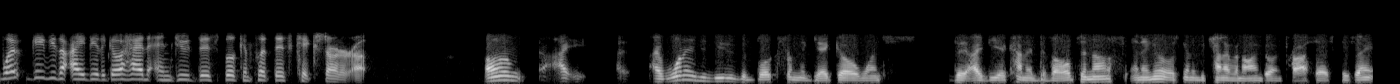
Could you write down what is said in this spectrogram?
What gave you the idea to go ahead and do this book and put this Kickstarter up? Um, I I wanted to do the book from the get go once the idea kind of developed enough, and I knew it was going to be kind of an ongoing process because I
